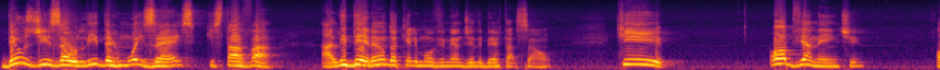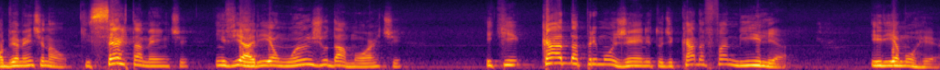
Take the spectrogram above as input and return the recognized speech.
Deus diz ao líder Moisés, que estava liderando aquele movimento de libertação, que, obviamente, obviamente não, que certamente enviaria um anjo da morte e que cada primogênito de cada família iria morrer.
